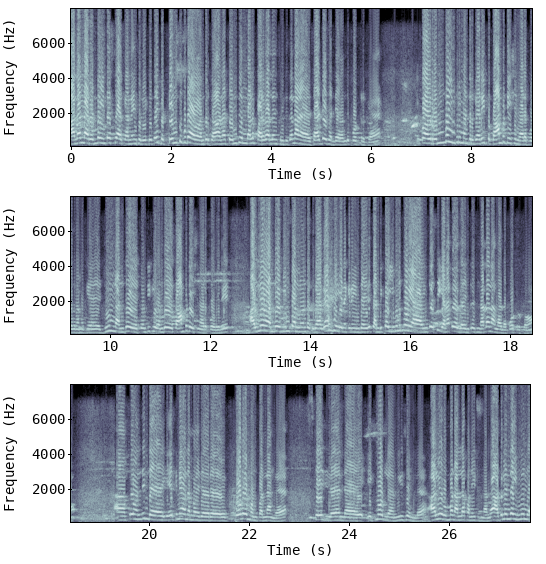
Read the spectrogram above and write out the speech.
அதனால நான் ரொம்ப இன்ட்ரெஸ்டா இருக்கானேன்னு சொல்லிட்டு தான் இப்போ டென்த்து கூட அவன் வந்திருக்கான் ஆனால் டென்த் இருந்தாலும் பரவாயில்லன்னு சொல்லிட்டு தான் நான் சாட்டர்டே சண்டே வந்து போட்டிருக்கேன். இப்போ அவர் ரொம்ப இம்ப்ரூவ்மெண்ட் இருக்காரு. இப்போ காம்படிஷன் வரப்போகுது. நமக்கு ஜூன் வந்து டுவெண்ட்டி டூ வந்து காம்படிஷன் வரப்போகுது. அதுலயும் வந்து வின் பண்ணணுன்றதுக்காக எனக்கு இந்த இது கண்டிப்பா இவனுக்கும் இன்ட்ரெஸ்ட் எனக்கும் அதில் இன்ட்ரெஸ்ட்னால நாங்கள் அதை போட்டிருக்கோம். அப்புறம் வந்து இந்த ஏற்கனவே நம்ம இது ஒரு ப்ரோக்ராம் ஒன்று பண்ணாங்க. ஸ்டேஜில் இந்த எக்மோர்ல மியூசியம்ல அதுலயும் ரொம்ப நல்லா பண்ணிட்டு இருந்தாங்க. அதுல இருந்தா இன்னும்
